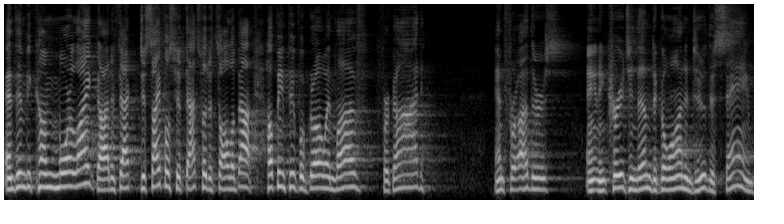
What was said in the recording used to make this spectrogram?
and then become more like God. In fact, discipleship, that's what it's all about helping people grow in love for God and for others and encouraging them to go on and do the same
